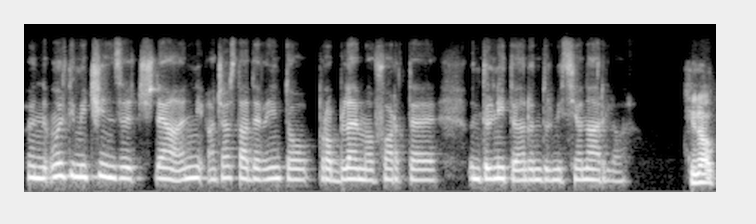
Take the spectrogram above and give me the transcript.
În ultimii 50 de ani, aceasta a devenit o problemă foarte întâlnită în rândul misionarilor. You know,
